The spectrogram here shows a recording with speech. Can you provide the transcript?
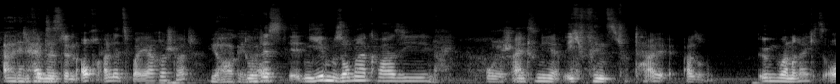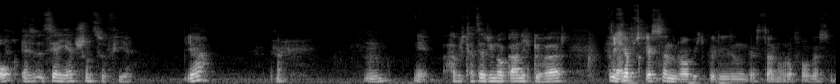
Aber dann Die halt findet es, dann auch alle zwei Jahre statt. ja, genau. Du hattest in jedem Sommer quasi Nein, ohne ein. Turnier. Ich finde es total, also irgendwann reicht's auch. Es ist ja jetzt schon zu viel. Ja. Mhm. Nee, habe ich tatsächlich noch gar nicht gehört. Ich Vielleicht- habe es gestern, glaube ich, gelesen, gestern oder vorgestern.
